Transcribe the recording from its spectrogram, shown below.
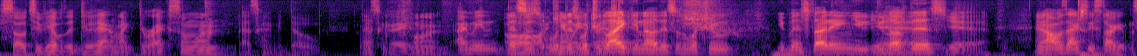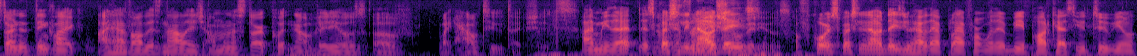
So to be able to do that and like direct someone, that's gonna be dope. That's gonna crazy. be fun. I mean, this Oh, is what this what you like. You know, this is what you you've been studying. You you love this. Yeah. And I was actually start, starting to think like I have all this knowledge. I'm gonna start putting out videos of like how to type shits. I mean that, you know, especially nowadays. Videos. Of course, especially nowadays, you have that platform, whether it be a podcast, YouTube. You know,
